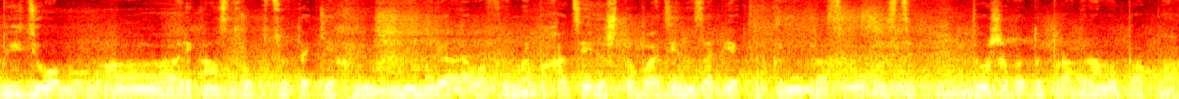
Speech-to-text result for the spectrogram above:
ведем э, реконструкцию таких мемориалов. И мы бы хотели, чтобы один из объектов Калининградской области тоже в эту программу попал.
